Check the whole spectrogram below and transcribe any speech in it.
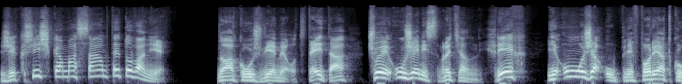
že Křiška má sám tetovanie. No ako už vieme od tejta, čo je u ženy smrteľný hriech, je u muža úplne v poriadku.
